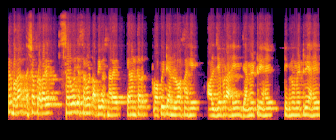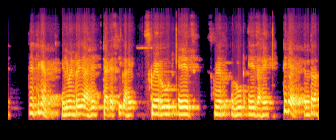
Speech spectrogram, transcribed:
तर बघा, अशा प्रकारे सर्वचे सर्व टॉपिक असणार आहेत. त्यानंतर प्रॉफिट अँड लॉस आहे अल्जेब्रा आहे जॅमेट्री आहे टिग्नोमेट्री आहे. ठीक आहे? एलिमेंटरी आहे स्टॅटिस्टिक आहे square root age square root age आहे. ठीक आहे? त्यानंतर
